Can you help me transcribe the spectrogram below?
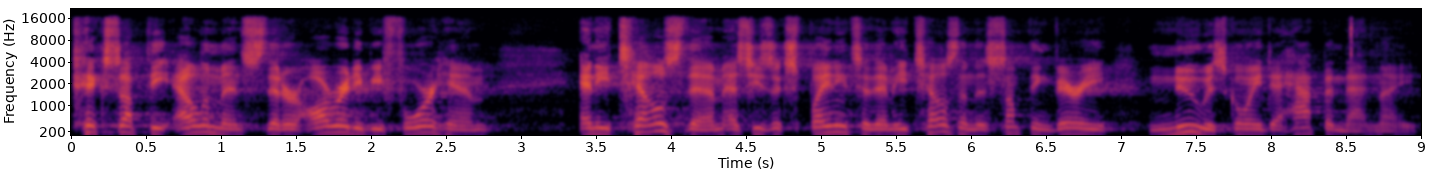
picks up the elements that are already before him and he tells them, as he's explaining to them, he tells them that something very new is going to happen that night.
